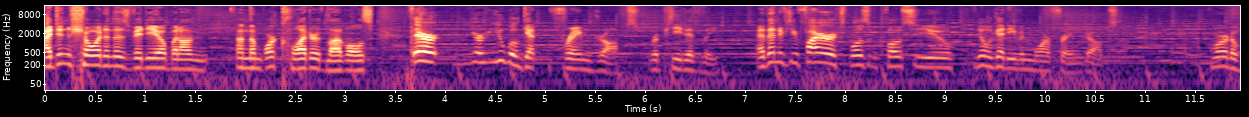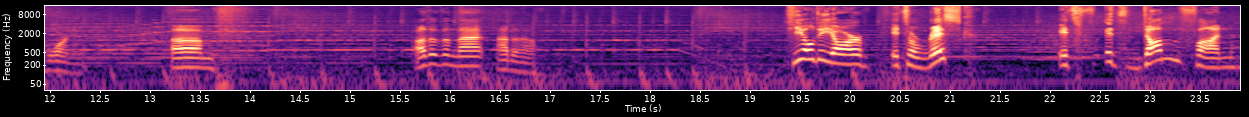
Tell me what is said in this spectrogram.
I didn't show it in this video, but on on the more cluttered levels, there you will get frame drops repeatedly. And then if you fire explosive close to you, you'll get even more frame drops. Word of warning. Um. Other than that, I don't know. TLDR, it's a risk it's it's dumb fun,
